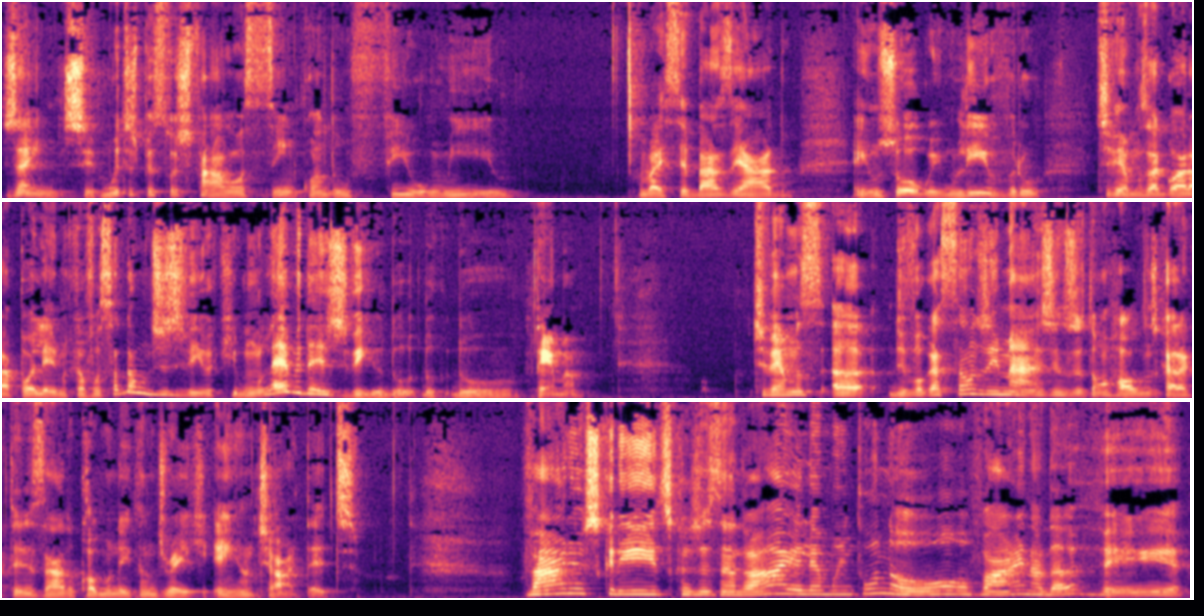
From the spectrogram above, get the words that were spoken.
Gente, muitas pessoas falam assim quando um filme vai ser baseado em um jogo, em um livro. Tivemos agora a polêmica, vou só dar um desvio aqui, um leve desvio do, do, do tema. Tivemos a divulgação de imagens de Tom Holland caracterizado como Nathan Drake em Uncharted várias críticas dizendo: ai, ele é muito novo, ai, nada a ver,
